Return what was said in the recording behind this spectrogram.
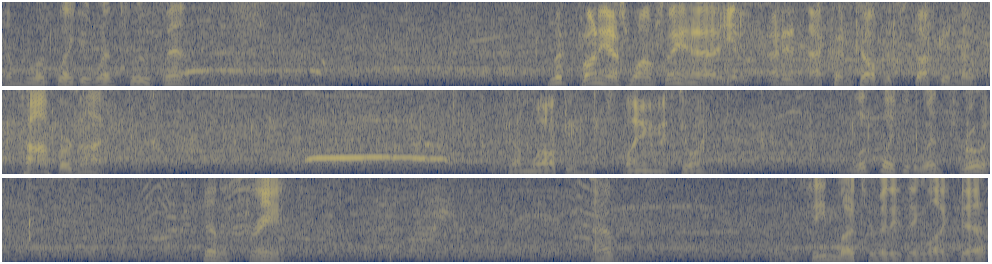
That looked like it went through the fence. Looked funny. That's what I'm saying. I, I didn't. I couldn't tell if it stuck in the top or not. John Welke explaining it to him. Looked like it went through it. It's kind of strange. I've haven't seen much of anything like that.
